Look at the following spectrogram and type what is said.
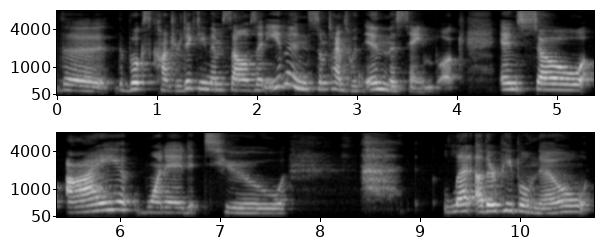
the the books contradicting themselves and even sometimes within the same book. And so i wanted to let other people know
